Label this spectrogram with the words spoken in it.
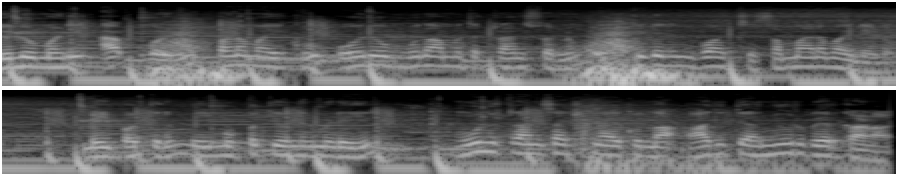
Lulu money app വഴി പണം ഓരോ മൂന്നാമത്തെ ട്രാൻസ്ഫറിനും ഒരു വാച്ച് സമ്മാനമായി നേടും. മെയ് പത്തിനും മെയ് മുപ്പത്തിയൊന്നിനും ഇടയിൽ മൂന്ന് ട്രാൻസാക്ഷൻ അയക്കുന്ന ആദ്യത്തെ അഞ്ഞൂറ് പേർക്കാണ്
